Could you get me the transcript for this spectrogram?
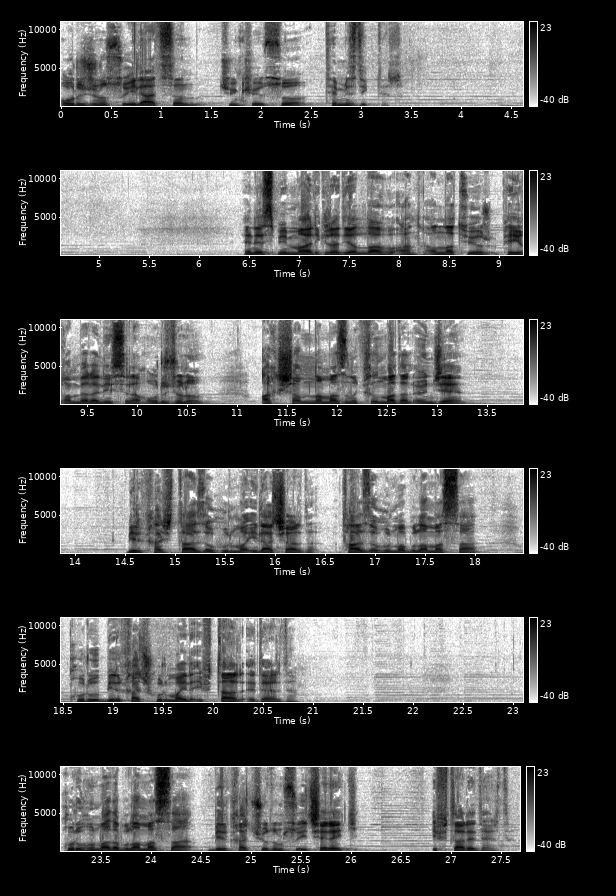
orucunu su ile açsın. Çünkü su temizliktir. Enes bin Malik radıyallahu anh anlatıyor. Peygamber aleyhisselam orucunu akşam namazını kılmadan önce birkaç taze hurma ile açardı. Taze hurma bulamazsa kuru birkaç hurma ile iftar ederdi. Kuru hurma da bulamazsa birkaç yudum su içerek iftar ederdi.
